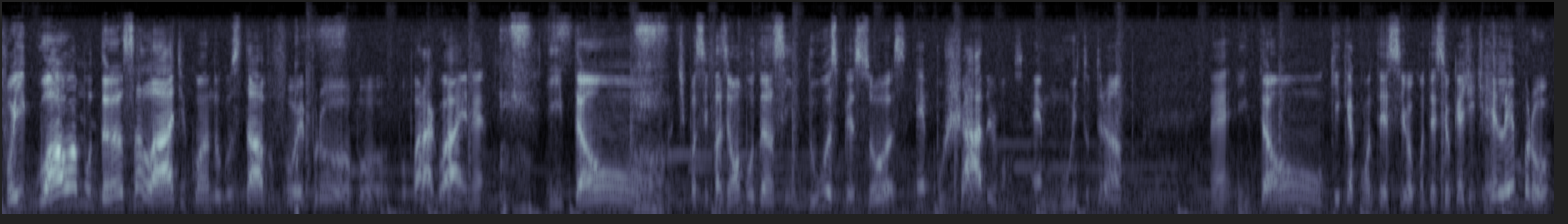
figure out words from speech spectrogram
Foi igual a mudança lá de quando o Gustavo foi pro, pro, pro Paraguai, né? Então, tipo assim, fazer uma mudança em duas pessoas é puxado, irmãos. É muito trampo. Né? Então, o que, que aconteceu? Aconteceu que a gente relembrou.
